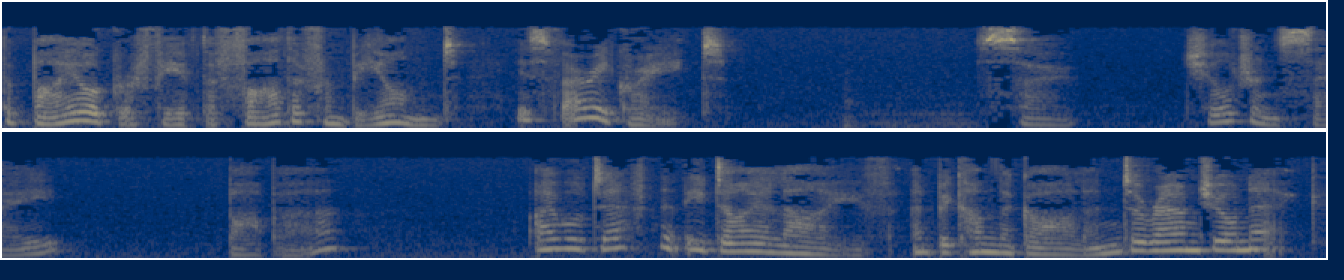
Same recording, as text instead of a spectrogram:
The biography of the Father from beyond is very great. So, children say, Baba, I will definitely die alive and become the garland around your neck.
